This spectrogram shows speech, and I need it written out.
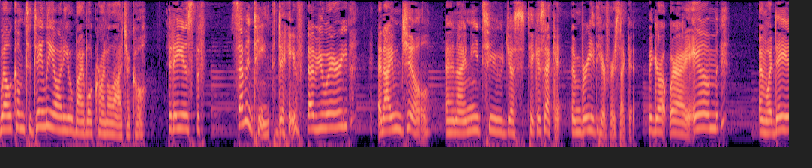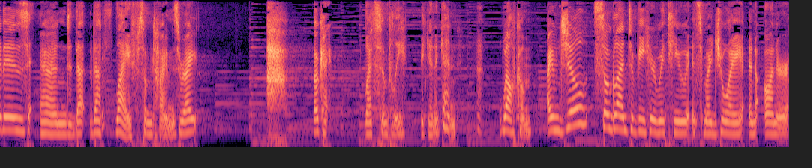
Welcome to Daily Audio Bible Chronological. Today is the 17th day of February, and I'm Jill, and I need to just take a second and breathe here for a second, figure out where I am and what day it is, and that that's life sometimes, right? okay, let's simply begin again. Welcome. I'm Jill, so glad to be here with you. It's my joy and honor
